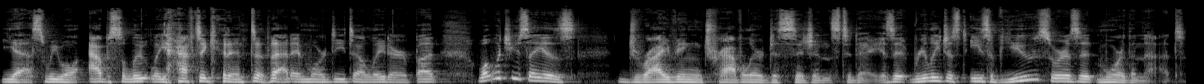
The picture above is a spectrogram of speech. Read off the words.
yes, we will absolutely have to get into that in more detail later. But what would you say is driving traveler decisions today? Is it really just ease of use or is it more than that?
